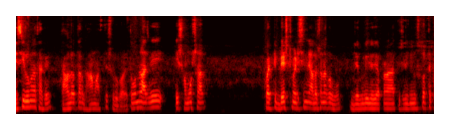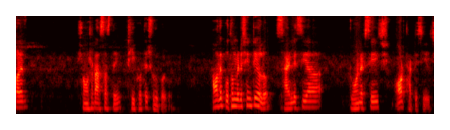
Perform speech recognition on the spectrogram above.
এসি রুমেও থাকে, তাহলেও তার ঘাম আসতে শুরু করে। তো বন্ধুরা, আজকে এই সমস্যার কয়েকটি বেস্ট মেডিসিন নিয়ে আলোচনা করব, যেগুলি যদি আপনারা কিছুদিন ইউজ করতে পারেন, সমস্যাটা আস্তে আস্তেই ঠিক হতে শুরু করবে। আমাদের প্রথম মেডিসিনটি হলো silicea two hundred CH or thirty CH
